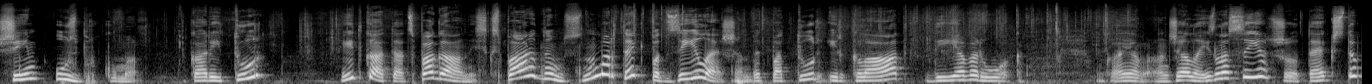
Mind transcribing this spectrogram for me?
šim uzbrukumam. Kā arī tur It kā tāds pagānisks pārdums, nu, var teikt, pat zīlēšana, bet pat tur ir klāta dieva roka. Un kā jau Anģela izlasīja šo tekstu,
